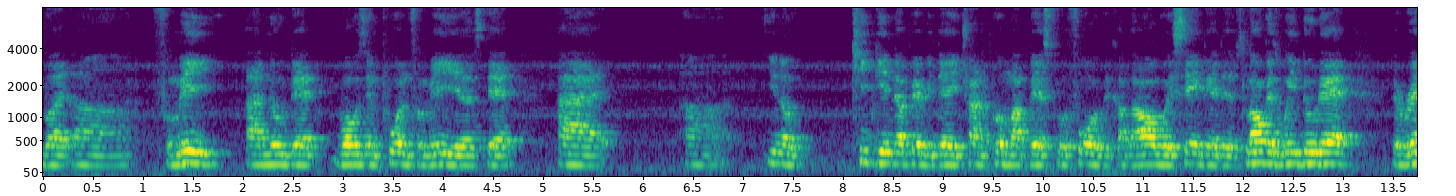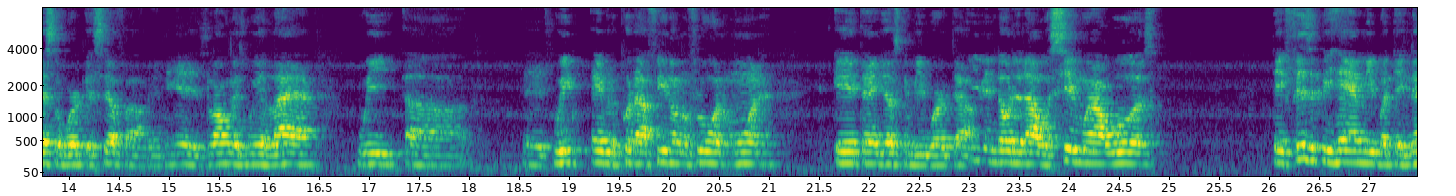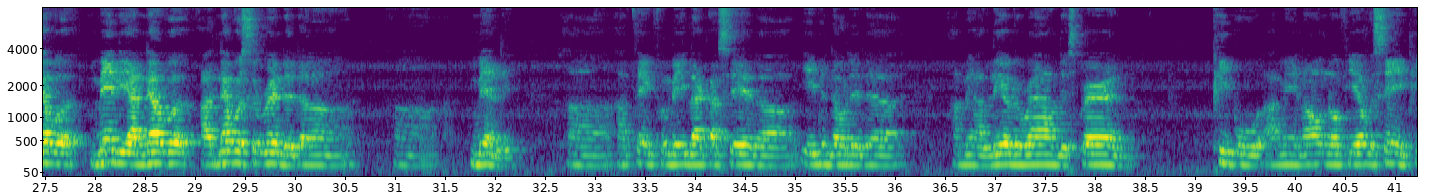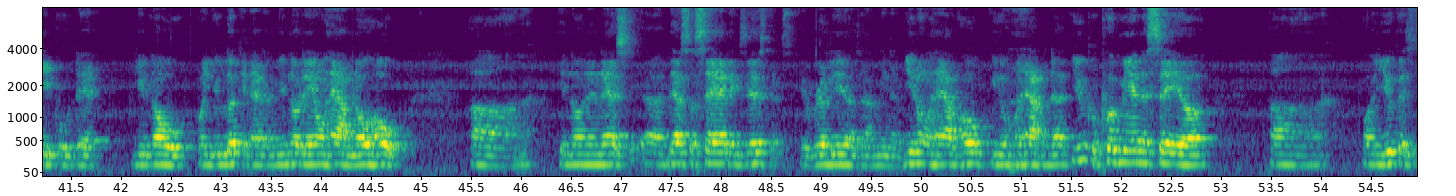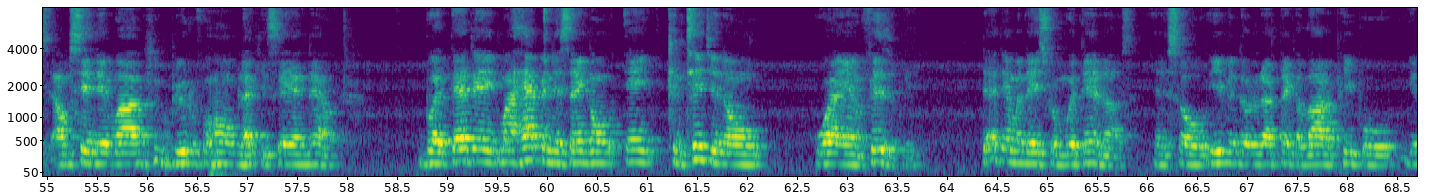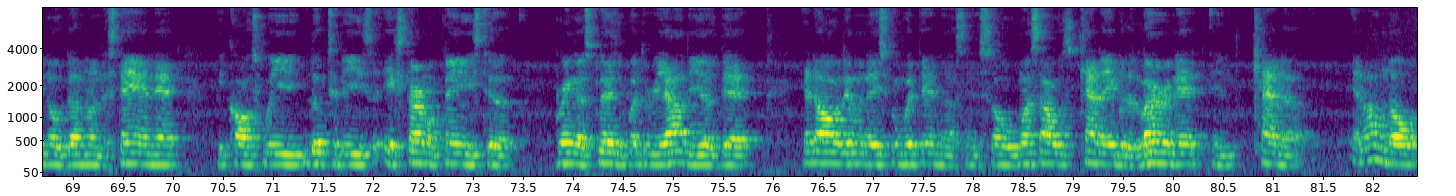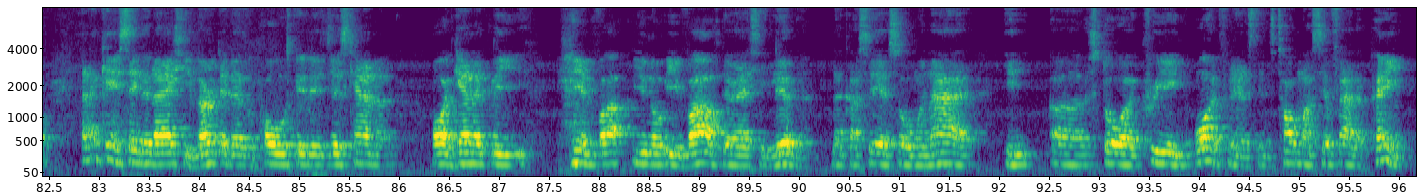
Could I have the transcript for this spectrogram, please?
But uh, for me, I knew that what was important for me is that I, uh, you know, keep getting up every day trying to put my best foot forward because I always say that as long as we do that, the rest will work itself out. And as long as we're alive, we, uh, if we able to put our feet on the floor in the morning, everything else can be worked out. Even though that I was sitting where I was, they physically had me, but they never, mentally, I never, I never surrendered uh, uh, mentally. Uh, I think for me, like I said, uh, even though that uh, I mean, I lived around despair and people, I mean, I don't know if you ever seen people that, you know, when you're looking at them, you know they don't have no hope. Uh, you know, then that's uh, that's a sad existence. It really is. I mean, if you don't have hope, you don't have nothing. You could put me in a cell, uh, or you could. I'm sitting in my beautiful home, like you're saying now. But that ain't my happiness. Ain't gonna ain't contingent on where I am physically that emanates from within us. And so even though that I think a lot of people, you know, don't understand that because we look to these external things to bring us pleasure, but the reality is that it all emanates from within us. And so once I was kind of able to learn it and kind of, and I don't know, and I can't say that I actually learned it as opposed to it just kind of organically, you know, evolved to actually living. Like I said, so when I he uh, started creating art, for instance, taught myself how to paint,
